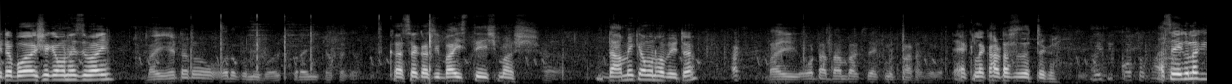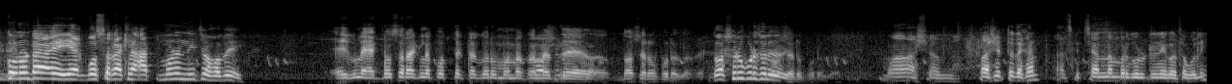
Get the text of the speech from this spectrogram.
এটা বয়সে কেমন হয়েছে ভাই? ভাই এটারও ওরকমই বয়স প্রায় কাছাকাছি। কাছাকাছি বাইশ তেইশ মাস। হ্যাঁ। দামে কেমন হবে এটা? ভাই ওটার দাম রাখছে এক লক্ষ আঠাশ হাজার। এক লাখ আঠাশ হাজার টাকা। আচ্ছা এগুলো কি কোনোটা এক বছর রাখলে আট মনের নিচে হবে? এইগুলো এক বছর রাখলে প্রত্যেকটা গরু মনে করলেন যে দশের উপরে যাবে। দশের উপরে চলে যাবে? দশের উপরে যাবে। মাশাআল্লাহ। পাশেরটা দেখান আজকে চার নাম্বার গরুটা নিয়ে কথা বলি।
